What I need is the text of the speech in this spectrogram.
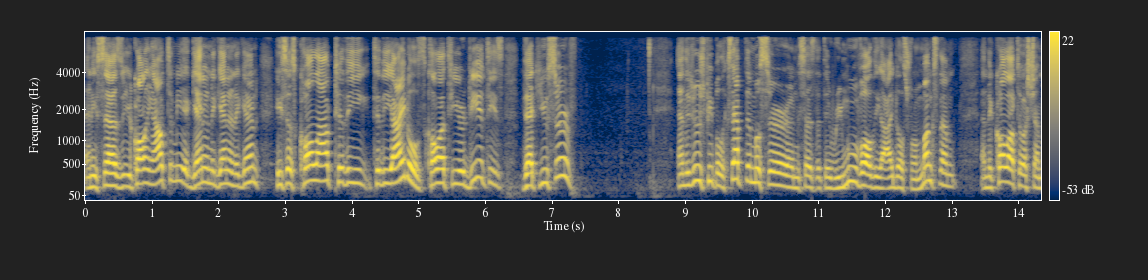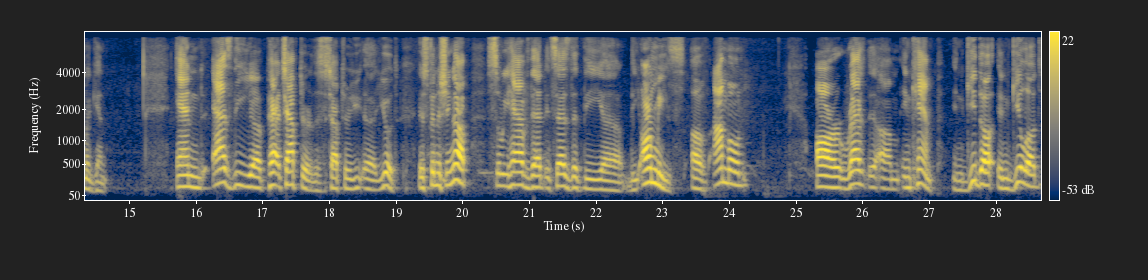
And he says, You're calling out to me again and again and again. He says, Call out to the to the idols, call out to your deities that you serve. And the Jewish people accept the Musr and says that they remove all the idols from amongst them, and they call out to Hashem again. And as the uh, chapter, this is chapter uh, Yud, is finishing up, so we have that it says that the uh, the armies of Ammon are re- um, in camp in Gida in Gilad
